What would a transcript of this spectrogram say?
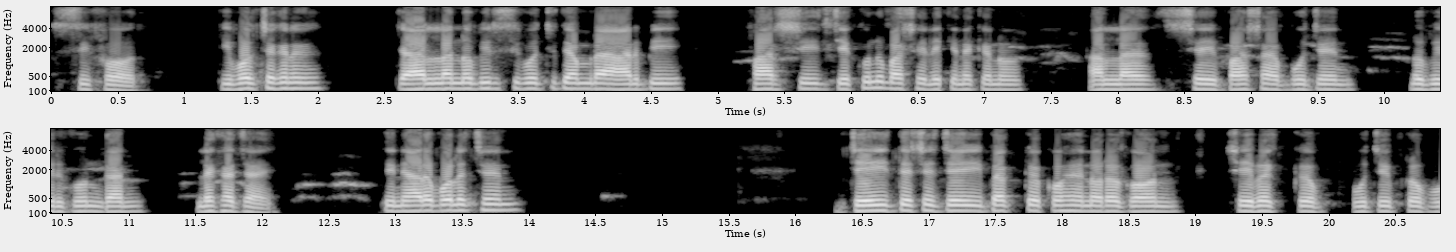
সিফত। কি বলছে এখানে? যে আল্লাহ নবীর সিফত যদি আমরা আরবি, ফার্সি যে কোনো ভাষায় লিখি না কেন, আল্লাহ সেই ভাষা বুঝেন নবীর গুণগান লেখা যায়। তিনি আরও বলেছেন, যেই দেশে যেই বাক্য কহে নরগণ, সেই বাক্য বুঝে প্রভু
